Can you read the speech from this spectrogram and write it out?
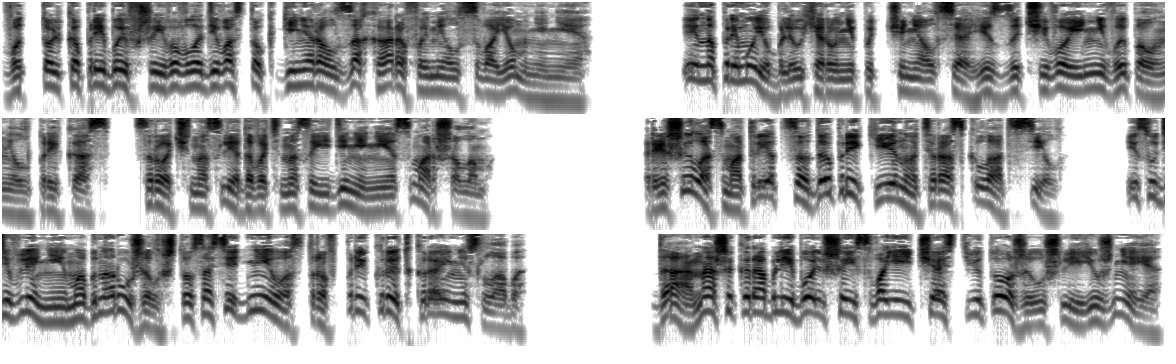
Вот только прибывший во Владивосток генерал Захаров имел свое мнение. И напрямую Блюхеру не подчинялся, из-за чего и не выполнил приказ срочно следовать на соединение с маршалом. Решил осмотреться да прикинуть расклад сил. И с удивлением обнаружил, что соседний остров прикрыт крайне слабо. Да, наши корабли большей своей частью тоже ушли южнее,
